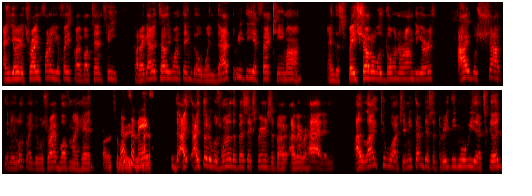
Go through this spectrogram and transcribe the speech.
and you're it's right in front of your face by about 10 feet. But I got to tell you one thing though, when that 3D effect came on, and the space shuttle was going around the Earth, I was shocked that it looked like it was right above my head. Oh, that's amazing. That's amazing. I, I thought it was one of the best experiences I, I've ever had, and I like to watch anytime there's a 3D movie that's good.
